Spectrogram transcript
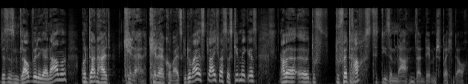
das ist ein glaubwürdiger Name und dann halt Killer, Killer Kowalski. Du weißt gleich, was das Gimmick ist, aber äh, du, du vertraust diesem Namen dann dementsprechend auch.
